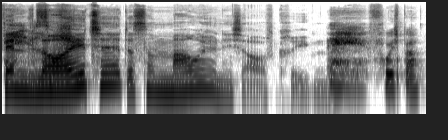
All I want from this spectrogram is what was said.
Wenn Ey, Leute so das Maul nicht aufkriegen. Ey, furchtbar.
